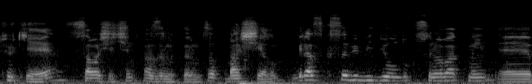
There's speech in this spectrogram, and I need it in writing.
Türkiye'ye savaş için hazırlıklarımıza başlayalım. Biraz kısa bir video oldu kusura bakmayın. Ee,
